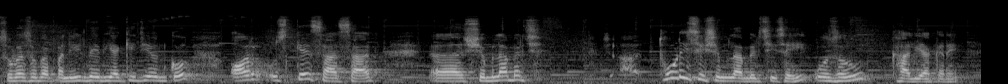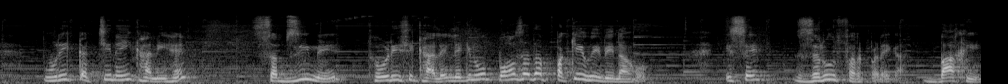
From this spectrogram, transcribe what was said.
सुबह सुबह पनीर दे दिया कीजिए उनको। और उसके साथ साथ शिमला मिर्च थोड़ी सी शिमला मिर्ची सही वो ज़रूर खा लिया करें। पूरी कच्ची नहीं खानी है। सब्ज़ी में थोड़ी सी खा लें, लेकिन वो बहुत ज़्यादा पकी हुई भी ना हो। इससे ज़रूर फ़र्क पड़ेगा। बाकी,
